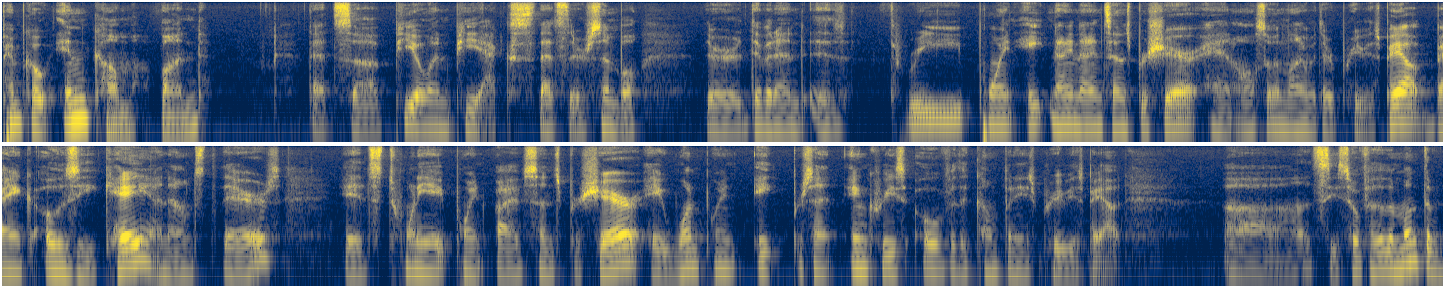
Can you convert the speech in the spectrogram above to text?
PIMCO Income Fund, that's uh, PONPX, that's their symbol. Their dividend is 3.899 cents per share and also in line with their previous payout. Bank OZK announced theirs. It's 28.5 cents per share, a 1.8% increase over the company's previous payout. Uh, let's see. So for the month of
